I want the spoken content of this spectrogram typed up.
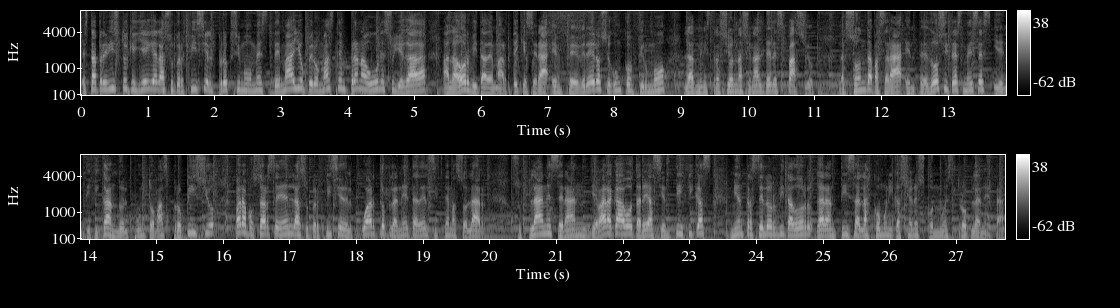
Está previsto que llegue a la superficie el próximo mes de mayo, pero más temprano aún es su llegada a la órbita de Marte, que será en febrero según confirmó la Administración Nacional del Espacio. La sonda pasará entre 2 y 3 meses y identificando el punto más propicio para posarse en la superficie del cuarto planeta del sistema solar. Sus planes serán llevar a cabo tareas científicas mientras el orbitador garantiza las comunicaciones con nuestro planeta.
